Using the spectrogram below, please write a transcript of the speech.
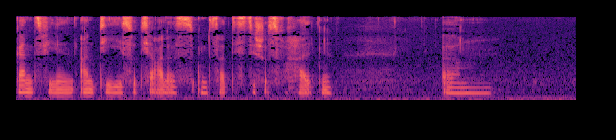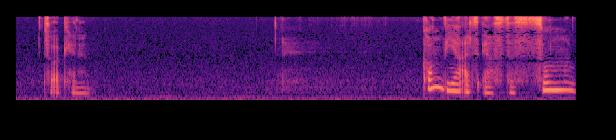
ganz viel antisoziales und sadistisches Verhalten ähm, zu erkennen. Kommen wir als erstes zum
